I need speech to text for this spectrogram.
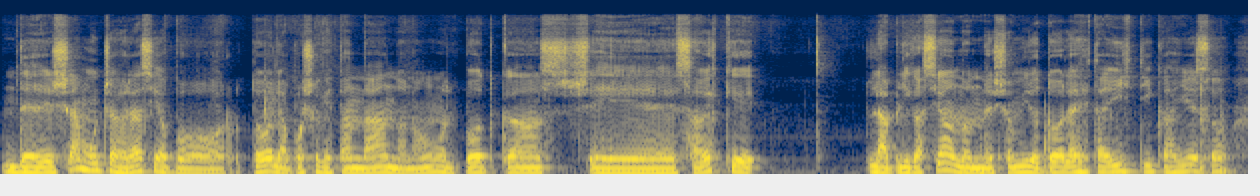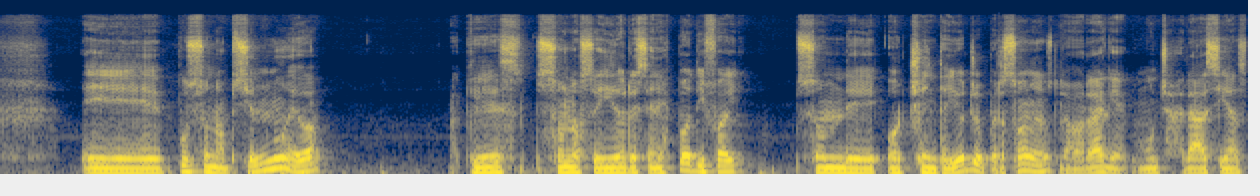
desde ya muchas gracias por todo el apoyo que están dando, ¿no? El podcast. Eh, Sabes que la aplicación donde yo miro todas las estadísticas y eso, eh, puso una opción nueva, que es, son los seguidores en Spotify. Son de 88 personas, la verdad que muchas gracias.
